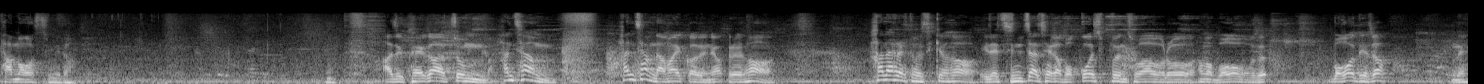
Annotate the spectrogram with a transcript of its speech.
다 먹었습니다. 음, 아직 배가 좀 한참 한참 남아 있거든요. 그래서 하나를 더 시켜서 이제 진짜 제가 먹고 싶은 조합으로 한번 먹어보도 먹어도 되죠? 네.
